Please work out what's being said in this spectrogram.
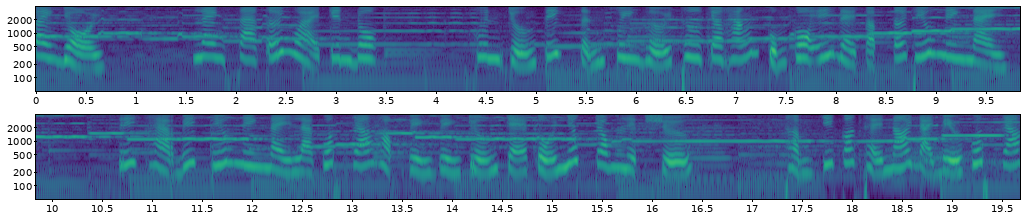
vang dội. Lan xa tới ngoài kinh đô, Huynh trưởng Tiết Tĩnh Xuyên gửi thư cho hắn cũng cố ý đề cập tới thiếu niên này. Tiết Hà biết thiếu niên này là quốc giáo học viện viện trưởng trẻ tuổi nhất trong lịch sử. Thậm chí có thể nói đại biểu quốc giáo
